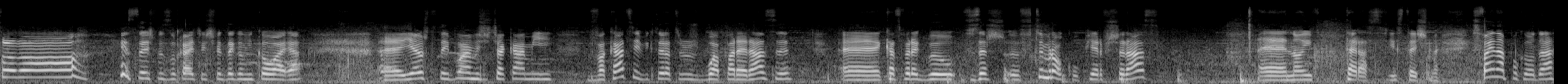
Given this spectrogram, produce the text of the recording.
tada! jesteśmy, słuchajcie, u świętego Mikołaja. E, ja już tutaj byłam z dzieciakami w wakacje, Wiktoria to już była parę razy. E, Kacperek był w, zesz- w tym roku pierwszy raz. E, No i teraz jesteśmy. Jest fajna pogoda.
